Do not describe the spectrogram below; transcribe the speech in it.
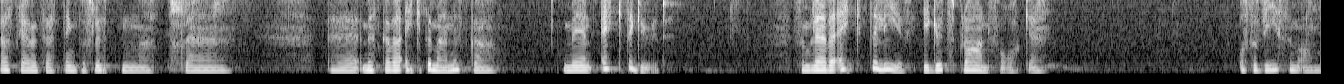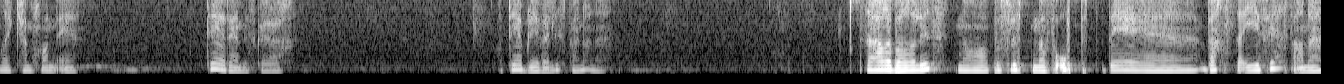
Jeg har skrevet en setning på slutten at eh, eh, vi skal være ekte mennesker med en ekte Gud. Som lever ekte liv i Guds plan for oss. Og så viser vi andre hvem han er. Det er det vi skal gjøre. Og det blir veldig spennende så har jeg bare lyst nå på slutten å få opp det verset i Efeserne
